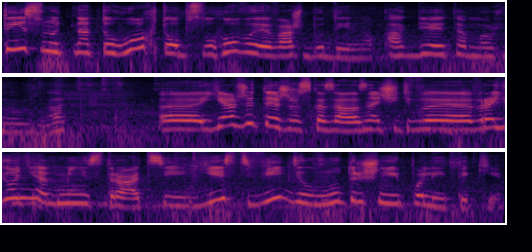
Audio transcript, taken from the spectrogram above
тиснуть на того, хто обслуговує ваш будинок. А где это можно узнать? Е, Я вже теж розказала. Значить, в, районній адміністрації є відділ внутрішньої політики.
